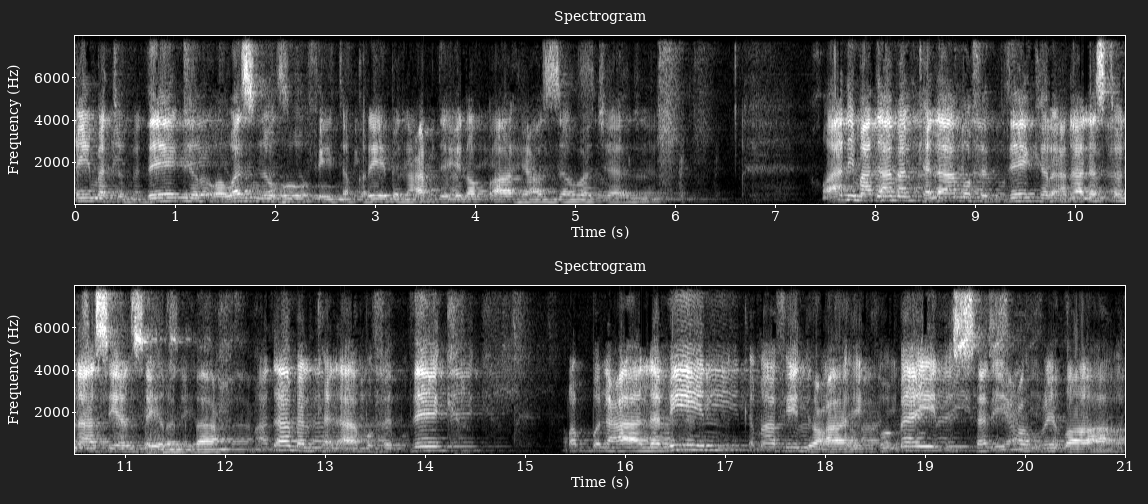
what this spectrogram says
قيمة الذكر ووزنه في تقريب العبد إلى الله عز وجل. إخواني ما دام الكلام في الذكر أنا لست ناسيا سير البحث ما دام الكلام في الذكر رب العالمين كما في دعائكم ميل سريع الرضا.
